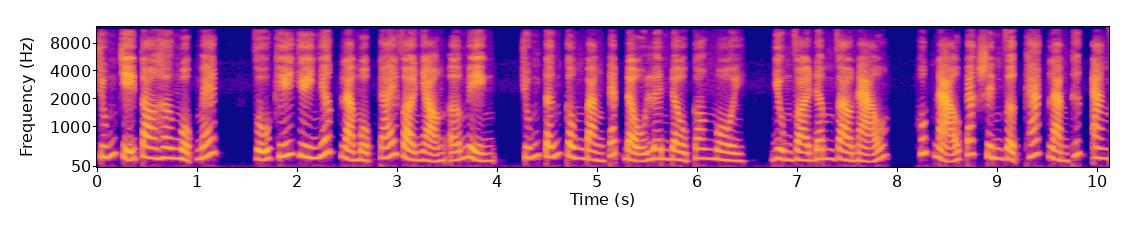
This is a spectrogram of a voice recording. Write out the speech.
Chúng chỉ to hơn một mét, vũ khí duy nhất là một cái vòi nhọn ở miệng, chúng tấn công bằng cách đậu lên đầu con mồi, dùng vòi đâm vào não, hút não các sinh vật khác làm thức ăn.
